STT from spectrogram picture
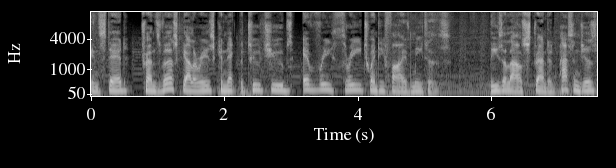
Instead, transverse galleries connect the two tubes every 325 meters. These allow stranded passengers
